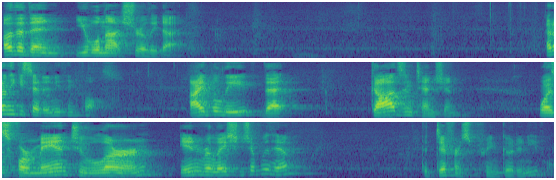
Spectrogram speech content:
other than you will not surely die. I don't think he said anything false. I believe that God's intention was for man to learn in relationship with him the difference between good and evil.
